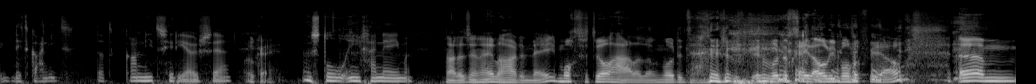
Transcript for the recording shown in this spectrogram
dit kan niet. Dat kan niet serieus een stoel in gaan nemen. Nou, dat is een hele harde nee. Mochten ze het wel halen, dan wordt het, wordt het geen oliebollen voor jou. Ehm,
